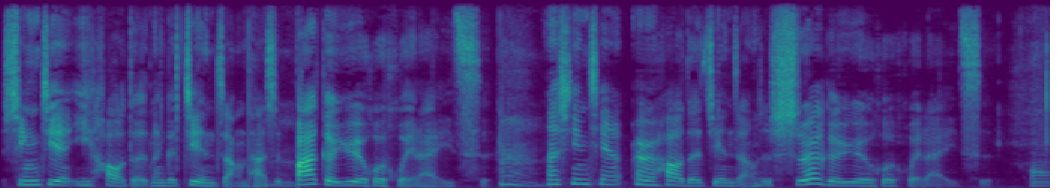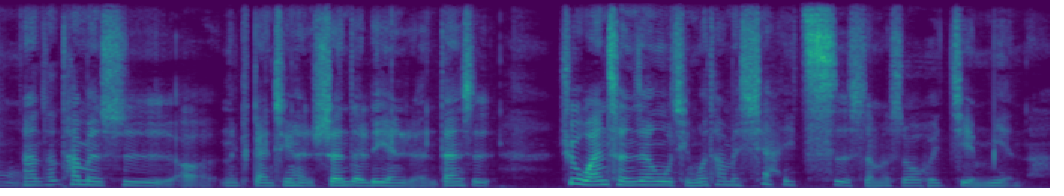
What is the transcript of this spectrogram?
星舰一号的那个舰长，他是八个月会回来一次。嗯，那新建二号的舰长是十二个月会回来一次。哦，那他他们是呃那个感情很深的恋人，但是去完成任务，请问他们下一次什么时候会见面呢？啊？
